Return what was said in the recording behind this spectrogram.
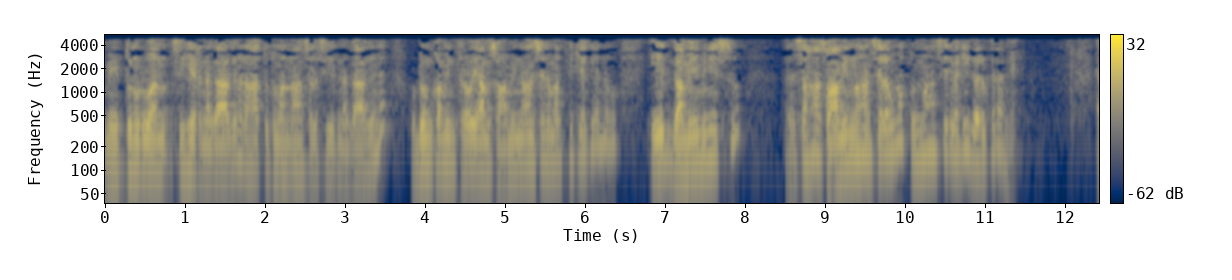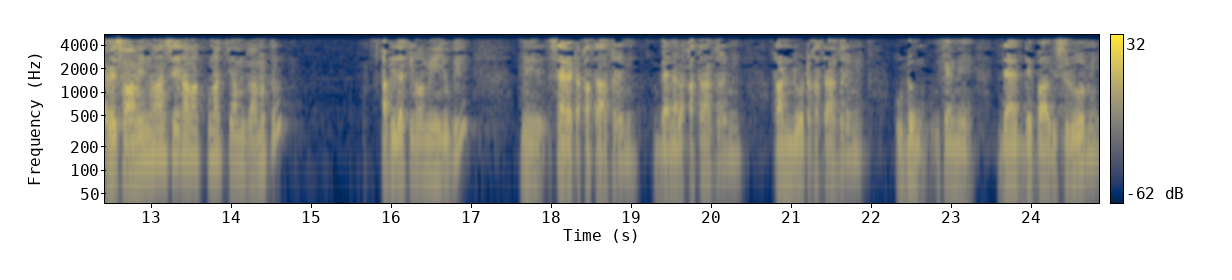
මේ තුනුරුවන් සිහියට නගාගෙන රහත් උතුමන් වහන්සේලා සිහියට නගාගෙන උඩුම් කමින්තරෝ යම් ස්වාමීන් වහන්සේ නමක් හිටියා කියන්නකෝ. ඒත් ගමේ මිනිස්සු සහ ස්වාමීන් වහන්සේලා වුණත් උන්වහන්සේට වැඩි ගරු කරන්නේ හැබැයි ස්වාමීන් වහන්සේ නමක් වුණත් යම් ගමක අපි දකිනවා මේ යුගයේ මේ සැරට කතා කරමින් බැනලා කතා කරමින් රණ්ඩුවට කතා කරමින් උඩුම් කියන්නේ දෑත් දෙපා විසිරුවමින්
